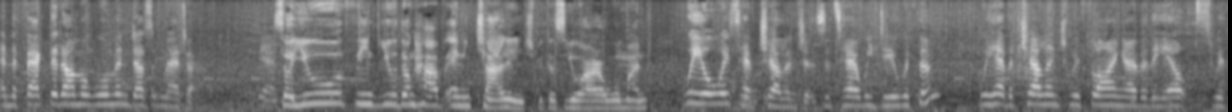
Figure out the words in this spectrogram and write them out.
and the fact that I'm a woman doesn't matter. Yeah. so you think you don't have any challenge because you are a woman? We always have challenges. It's how we deal with them. We have a challenge with flying over the Alps with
